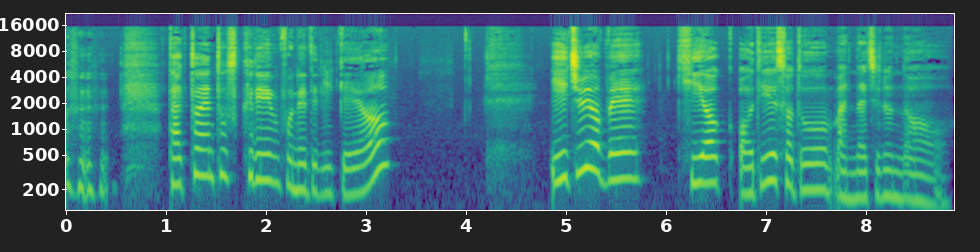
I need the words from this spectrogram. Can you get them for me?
닥터 앤 톡스크림 보내드릴게요. 이주엽의 기억 어디에서도 만나지는 너.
